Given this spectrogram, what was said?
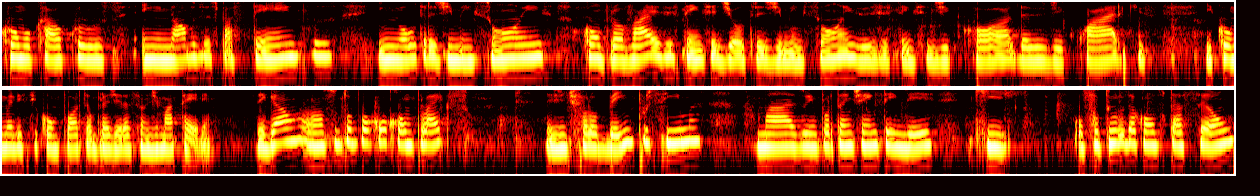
como cálculos em novos espaços-tempos, em outras dimensões, comprovar a existência de outras dimensões, existência de cordas, de quarks e como eles se comportam para a geração de matéria. Legal? É um assunto um pouco complexo. A gente falou bem por cima, mas o importante é entender que o futuro da computação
